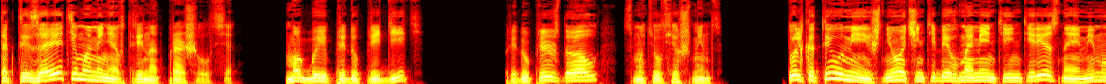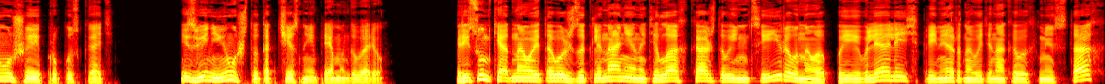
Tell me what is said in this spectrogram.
Так ты за этим у меня в трин отпрашивался? Мог бы и предупредить?» «Предупреждал», — смутился Шминц. «Только ты умеешь не очень тебе в моменте интересное мимо ушей пропускать. Извини уж, что так честно и прямо говорю». Рисунки одного и того же заклинания на телах каждого инициированного появлялись примерно в одинаковых местах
